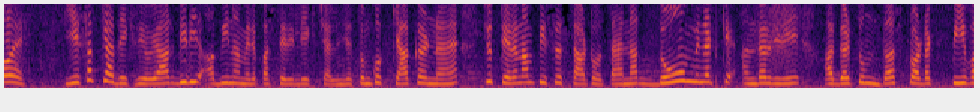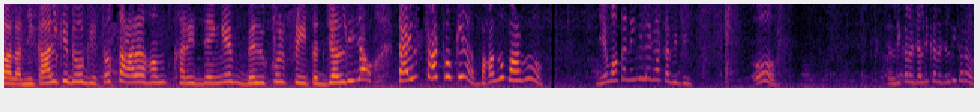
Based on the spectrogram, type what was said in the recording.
ओए, ये सब क्या देख रही हो यार? दीदी, अभी ना मेरे पास तेरे लिए एक चैलेंज है। तुमको क्या करना है? जो तेरा नाम पी से स्टार्ट होता है ना, दो मिनट के अंदर दीदी, अगर तुम दस प्रोडक्ट पी वाला निकाल के दोगी तो सारा हम खरीद देंगे बिल्कुल फ्री तो जल्दी जाओ। टाइम स्टार्ट हो गया। भागो भागो। ये मौका नहीं मिलेगा कभी भी। ओ, जल्दी करो जल्दी करो जल्दी करो।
